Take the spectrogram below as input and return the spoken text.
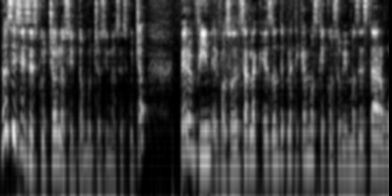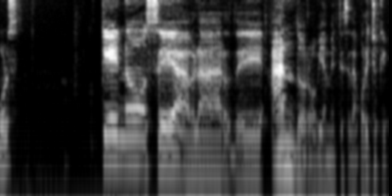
no sé si se escuchó, lo siento mucho si no se escuchó. Pero en fin, el foso del Sarlacc es donde platicamos que consumimos de Star Wars. Que no sea hablar de Andor, obviamente se da por hecho que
